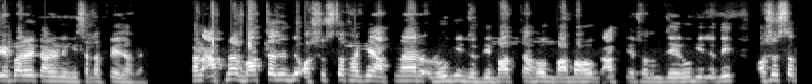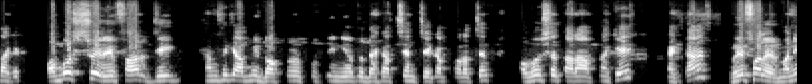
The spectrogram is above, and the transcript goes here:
পেপারের কারণে ভিসাটা পেয়ে যাবেন। কারণ আপনার বাচ্চা যদি অসুস্থ থাকে, আপনার রুগী যদি, বাচ্চা হোক, বাবা হোক আত্মীয় স্বজন যে রোগী যদি অসুস্থ থাকে, অবশ্যই রেফার যেখান থেকে আপনি ডক্টর প্রতিনিয়ত দেখাচ্ছেন চেক আপ করাচ্ছেন, অবশ্যই তারা আপনাকে একটা রেফারের মানে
